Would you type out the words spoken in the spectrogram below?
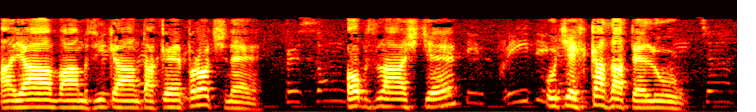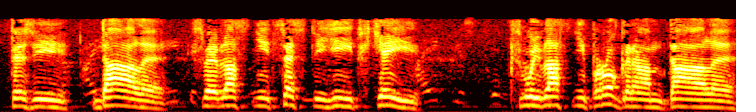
A já vám říkám také, proč ne. Obzvláště u těch kazatelů, kteří dále své vlastní cesty jít chtějí, svůj vlastní program dále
